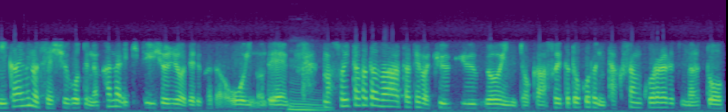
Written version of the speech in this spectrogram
日2回目の接種後というのはかなりきつい症状が出る方が多いので、うん、まあ、そういった方が例えば救急病院とかそういったところにたくさん来られるとなると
